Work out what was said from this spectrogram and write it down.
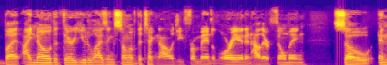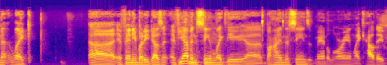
but I know that they're utilizing some of the technology from Mandalorian and how they're filming. So, and that, like, uh, if anybody doesn't, if you haven't seen like the uh, behind the scenes of Mandalorian, like how they've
